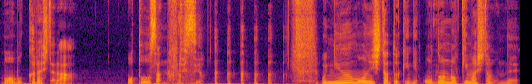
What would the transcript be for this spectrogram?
もう僕からしたら、お父さんなんですよ 入門した時に驚きましたもんね。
